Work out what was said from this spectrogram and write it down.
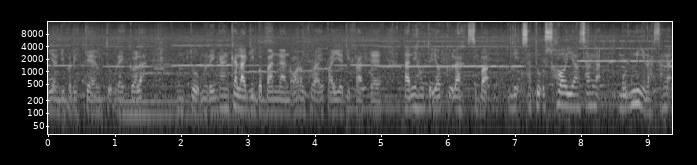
yang diberikan untuk mereka lah untuk meringankan lagi bebanan orang kurang upaya di Kelantan. Tahniah untuk Yakub lah sebab ini satu usaha yang sangat murni lah, sangat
